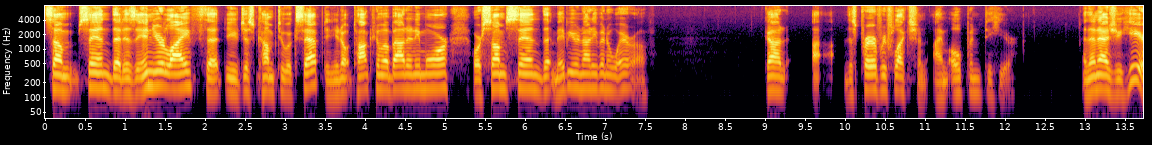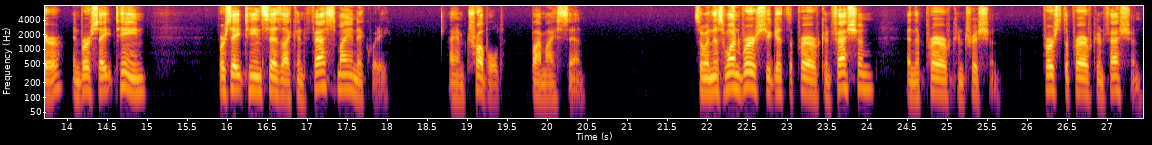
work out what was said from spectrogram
Some sin that is in your life that you've just come to accept and you don't talk to Him about anymore, or some sin that maybe you're not even aware of. God, uh, this prayer of reflection, I'm open to hear. And then as you hear in verse 18, verse 18 says, I confess my iniquity. I am troubled by my sin. So in this one verse, you get the prayer of confession and the prayer of contrition. First, the prayer of confession.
